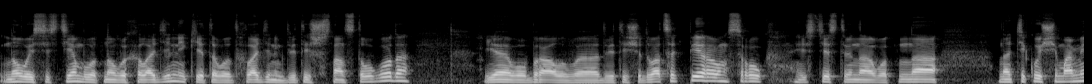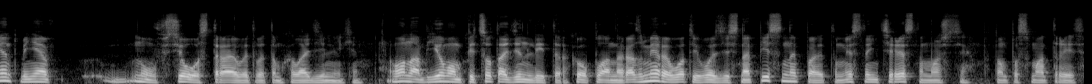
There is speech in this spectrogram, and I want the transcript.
новые системы, вот новые холодильники, это вот холодильник 2016 года. Я его брал в 2021 с рук. Естественно, вот на, на текущий момент меня ну, все устраивает в этом холодильнике. Он объемом 501 литр. Какого плана размеры, вот его здесь написаны, поэтому если интересно, можете потом посмотреть.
